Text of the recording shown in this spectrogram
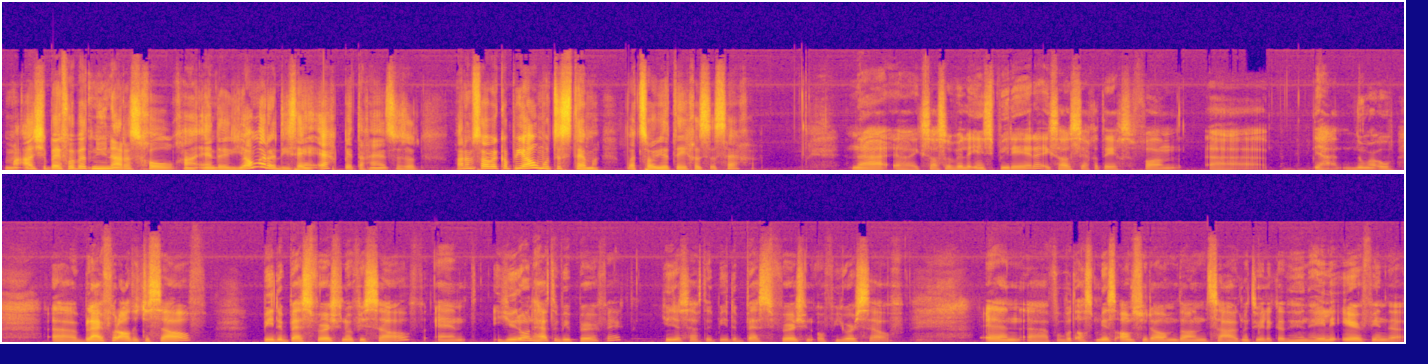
Maar als je bijvoorbeeld nu naar een school gaat en de jongeren die zijn echt pittig. Hè? Ze zeggen, waarom zou ik op jou moeten stemmen? Wat zou je tegen ze zeggen? Nou, uh, ik zou ze willen inspireren. Ik zou zeggen tegen ze van, uh, ja, noem maar op. Uh, blijf voor altijd jezelf. Be the best version of yourself. And you don't have to be perfect. You just have to be the best version of yourself. En bijvoorbeeld als Miss Amsterdam, dan zou ik natuurlijk het hun hele eer vinden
